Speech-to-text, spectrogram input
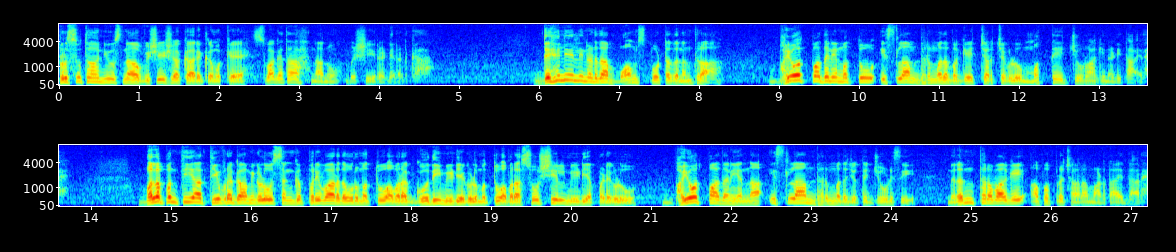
ಪ್ರಸ್ತುತ ನ್ಯೂಸ್ನ ವಿಶೇಷ ಕಾರ್ಯಕ್ರಮಕ್ಕೆ ಸ್ವಾಗತ. ನಾನು ಬಶೀರ್ ಅಡ್ಯರಡ್ಕ ದೆಹಲಿಯಲ್ಲಿ ನಡೆದ ಬಾಂಬ್ ಸ್ಫೋಟದ ನಂತರ ಭಯೋತ್ಪಾದನೆ ಮತ್ತು ಇಸ್ಲಾಂ ಧರ್ಮದ ಬಗ್ಗೆ ಚರ್ಚೆಗಳು ಮತ್ತೆ ಜೋರಾಗಿ ನಡೀತಾ ಇದೆ. ಬಲಪಂಥೀಯ ತೀವ್ರಗಾಮಿಗಳು, ಸಂಘ ಪರಿವಾರದವರು ಮತ್ತು ಅವರ ಗೋಧಿ ಮೀಡಿಯಾಗಳು ಮತ್ತು ಅವರ ಸೋಷಿಯಲ್ ಮೀಡಿಯಾ ಪಡೆಗಳು ಭಯೋತ್ಪಾದನೆಯನ್ನ ಇಸ್ಲಾಂ ಧರ್ಮದ ಜೊತೆ ಜೋಡಿಸಿ ನಿರಂತರವಾಗಿ ಅಪಪ್ರಚಾರ ಮಾಡ್ತಾ ಇದ್ದಾರೆ.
